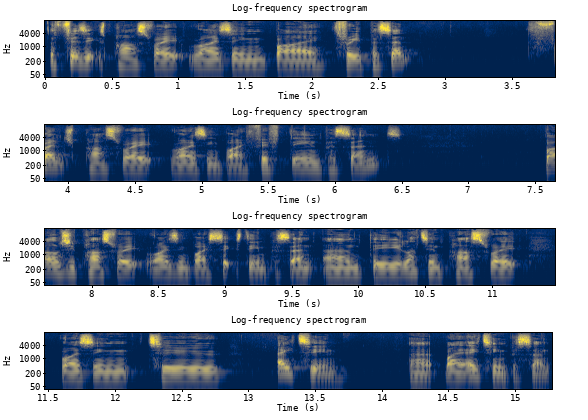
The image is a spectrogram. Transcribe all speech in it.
the physics pass rate rising by 3%, the French pass rate rising by 15%, biology pass rate rising by 16%, and the Latin pass rate rising to 18 uh, by 18%.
